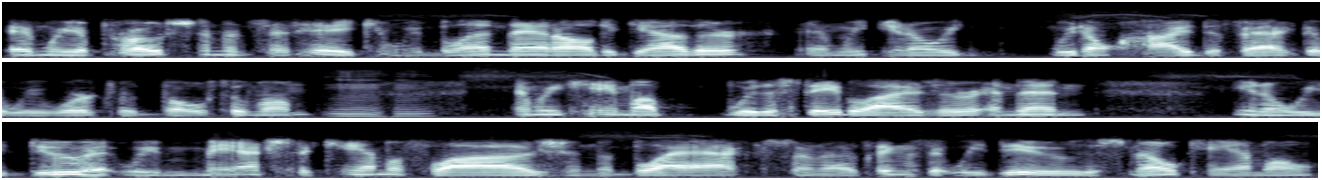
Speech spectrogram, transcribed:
and we approached them and said, "Hey, can we blend that all together?" And we, you know, we we don't hide the fact that we worked with both of them, Mm-hmm. and we came up with a stabilizer, and then you know, we do it. We match the camouflage and the blacks and the things that we do, the snow camo,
